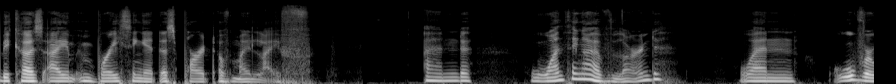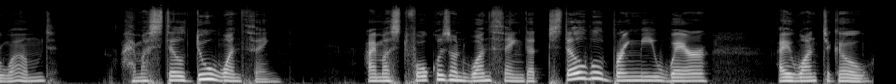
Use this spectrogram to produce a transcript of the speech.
because I am embracing it as part of my life. And one thing I have learned when overwhelmed, I must still do one thing. I must focus on one thing that still will bring me where I want to go,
